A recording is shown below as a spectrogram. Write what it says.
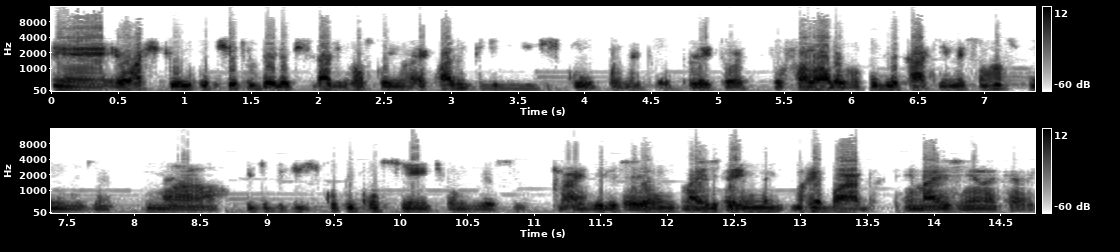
É, eu acho que o, o, título dele, A Utilidade do Rascunho, é quase um pedido de desculpa, né, pro, pro leitor. Eu falo, olha, eu vou publicar aqui, mas são rascunhos, né? Uma pedido de desculpa inconsciente, vamos dizer assim. Mas eles Ei, são, eles têm uma rebarba. Imagina, cara,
